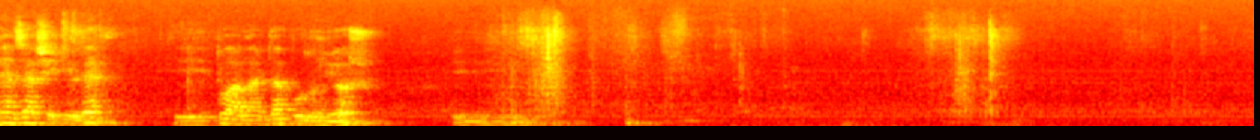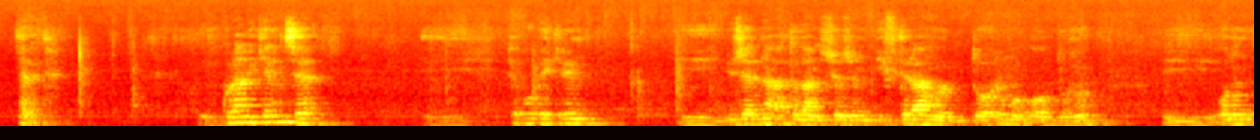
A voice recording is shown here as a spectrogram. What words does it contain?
benzer şekilde e, dualarda bulunuyor. E, evet. Kur'an-ı Kerim ise e, Ebu Bekir'in üzerine atılan sözün iftira mı, doğru mu olduğunu e, onun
